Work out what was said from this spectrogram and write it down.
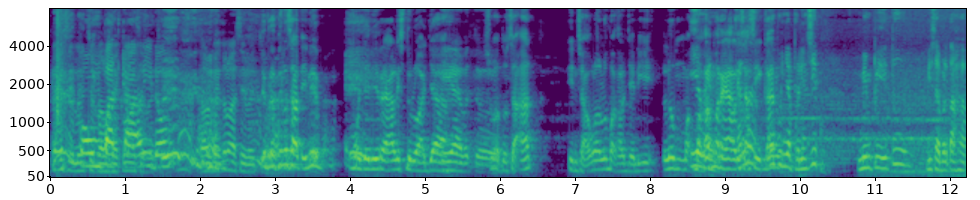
Kok empat kali dong. Kalau back lu masih lucu. ya berarti lu saat ini mau jadi realis dulu aja iya betul suatu saat insya Allah lu bakal jadi lu iya bakal men. merealisasikan gue punya prinsip mimpi itu bisa bertahap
